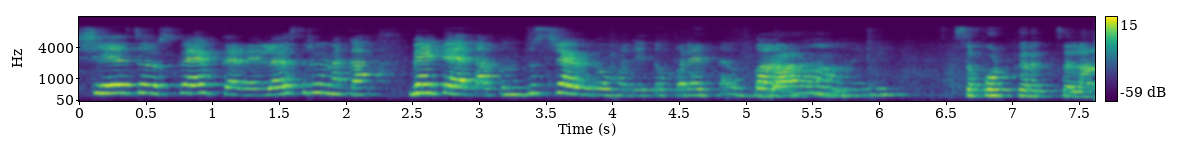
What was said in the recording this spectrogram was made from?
शेअर सबस्क्राईब करायला विसरू नका. भेटूयात आपण दुसऱ्या व्हिडिओमध्ये तोपर्यंत. बाय सपोर्ट करत चला.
